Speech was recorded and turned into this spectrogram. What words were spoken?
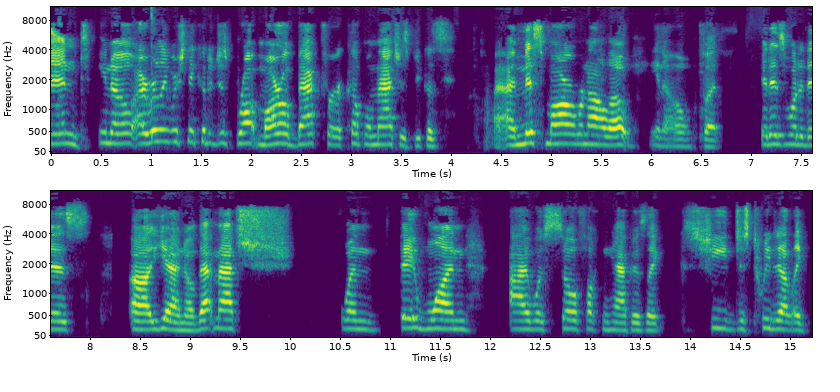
And you know, I really wish they could have just brought Mauro back for a couple matches because I, I miss Mauro Ranallo, you know, but it is what it is. Uh yeah, no, that match when they won, I was so fucking happy. It was like she just tweeted out like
